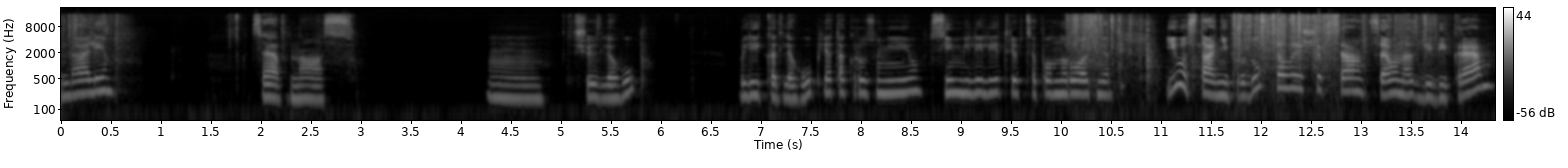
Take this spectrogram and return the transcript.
Далі. Це в нас щось для губ. Олійка для губ, я так розумію. 7 мл це повнорозмір. І останній продукт залишився. Це у нас BB крем.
